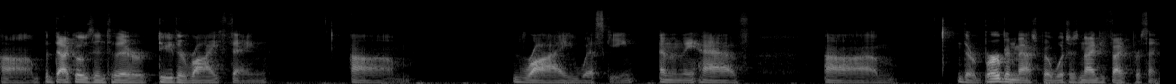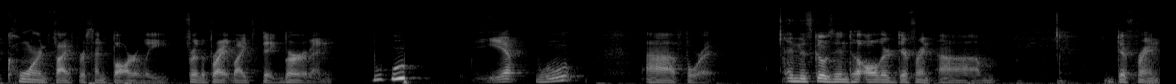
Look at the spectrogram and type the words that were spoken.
Um, but that goes into their do the rye thing, um, rye whiskey, and then they have um, their bourbon mash bill, which is 95% corn, 5% barley for the Bright Lights Big Bourbon. Whoop, whoop. Yep, whoop, uh, for it. And this goes into all their different um, different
